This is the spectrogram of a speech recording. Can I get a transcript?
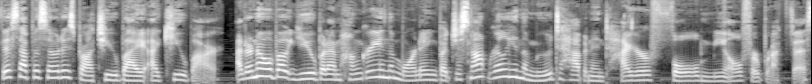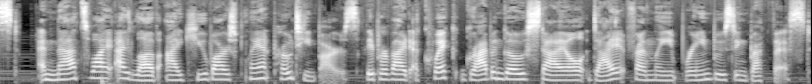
This episode is brought to you by IQ Bar. I don't know about you, but I'm hungry in the morning, but just not really in the mood to have an entire full meal for breakfast. And that's why I love IQ Bar's plant protein bars. They provide a quick grab and go style, diet friendly, brain boosting breakfast.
